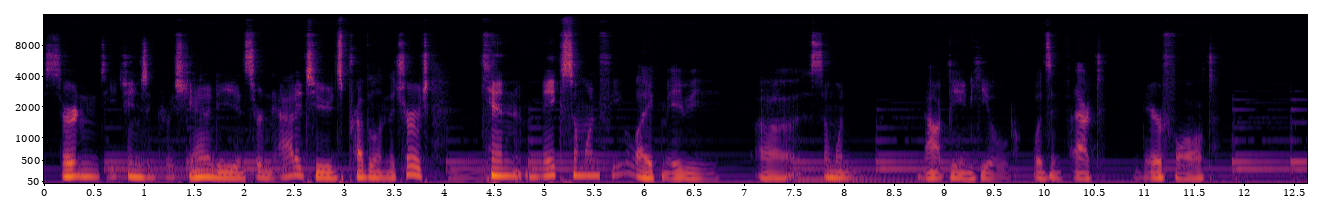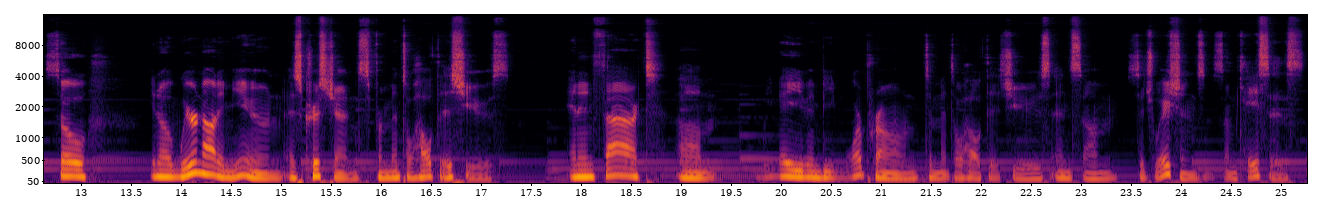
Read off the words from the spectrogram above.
certain teachings in Christianity and certain attitudes prevalent in the church can make someone feel like maybe uh, someone not being healed was in fact their fault. So, you know, we're not immune as Christians from mental health issues. And in fact, um, we may even be more prone to mental health issues in some situations, in some cases.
